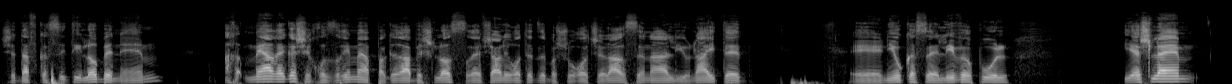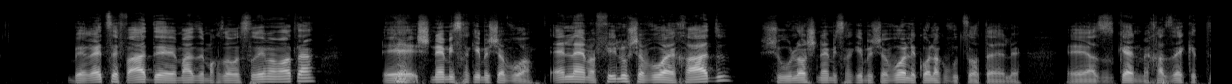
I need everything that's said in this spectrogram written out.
שדווקא סיטי לא ביניהם, מהרגע שחוזרים מהפגרה ב-13, אפשר לראות את זה בשורות של ארסנל, יונייטד, אה, ניוקאסל, ליברפול, יש להם ברצף עד, אה, מה זה, מחזור 20 אמרת? אה, כן. שני משחקים בשבוע. אין להם אפילו שבוע אחד שהוא לא שני משחקים בשבוע לכל הקבוצות האלה. אה, אז כן, מחזק את,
